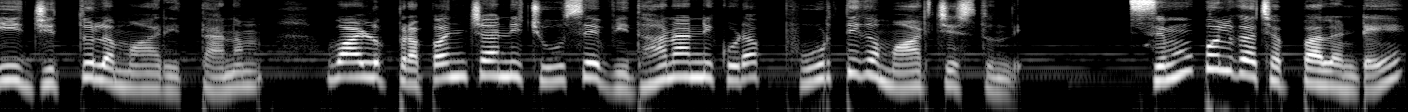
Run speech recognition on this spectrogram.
ఈ జిత్తుల మారితనం వాళ్ళు ప్రపంచాన్ని చూసే విధానాన్ని కూడా పూర్తిగా మార్చేస్తుంది. సింపుల్గా చెప్పాలంటే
